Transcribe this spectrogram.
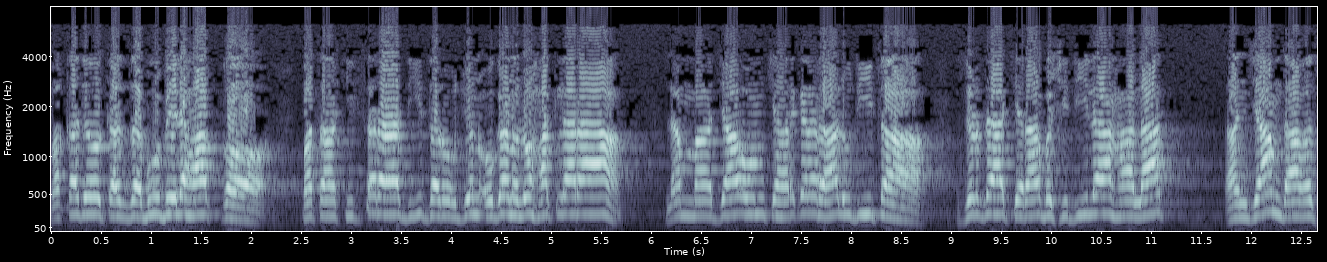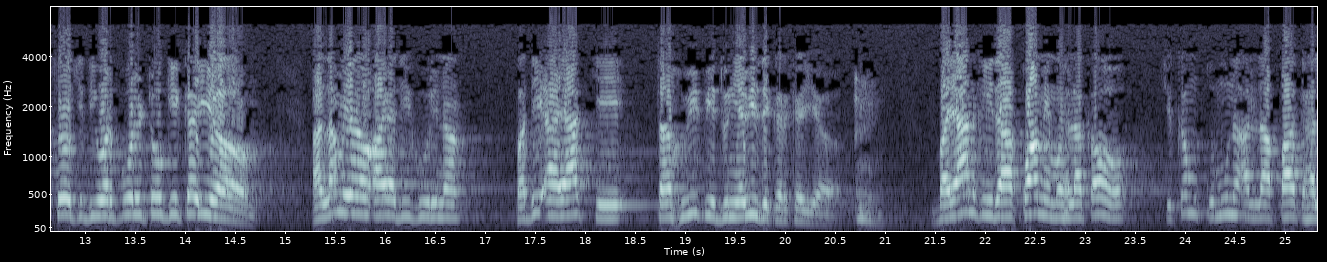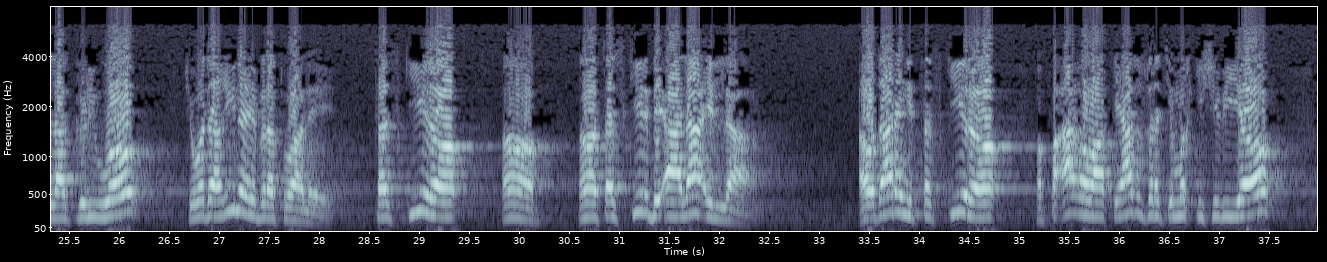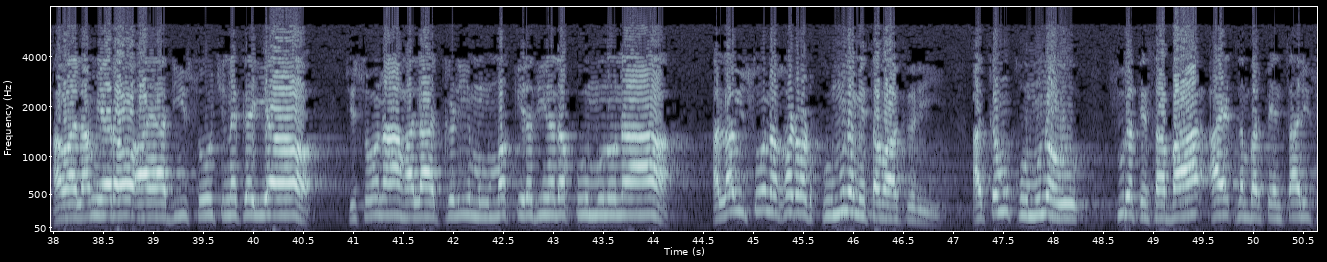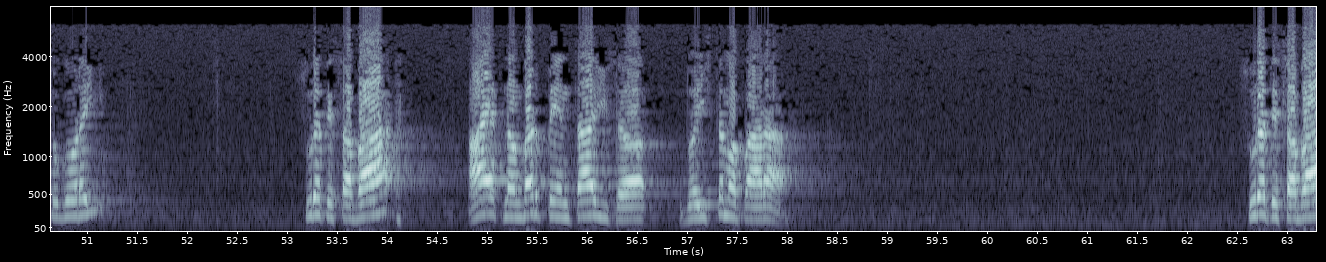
فقد کذبوا بالحق پتا کی سرا دی دروغجن وګڼ لو حق لرا لما جاءهم چې هر کله رالو دیتا زردا چې را بشي دیلا حالات انجام دا سوچ دی ور پوری ټوکی کوي علم یو آیا دی ګورینا پدی آیات کې تخویف دنیوي ذکر کوي بیان کې دا اقوام مهلکو چې کم قومونه الله پاک هلاک کړي وو چې وداغینه عبرت والے تذکیر تذکیر بیالا الا او دارنګ تذکیر په هغه واقعات سره چې مخ کې شوی یو او لم يرو آیا دی سوچ نه کوي چې سونا هلاک کړي موږ مکه ردینه د قومونو نه الله وی سونه غړ غړ قومونه می تبا کړی اکم قومونه سورت سبا آیت نمبر 45 وګورئ سورت سبا آیت نمبر 45 دویشتمه پارا سورت سبا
